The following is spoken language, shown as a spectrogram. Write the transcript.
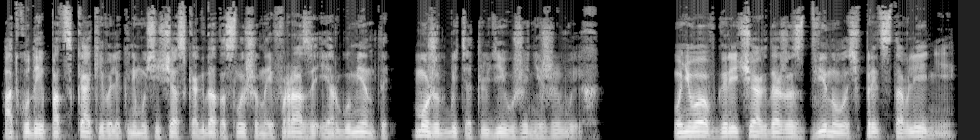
откуда и подскакивали к нему сейчас когда-то слышанные фразы и аргументы, может быть, от людей уже не живых. У него в горячах даже сдвинулось в представлении,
